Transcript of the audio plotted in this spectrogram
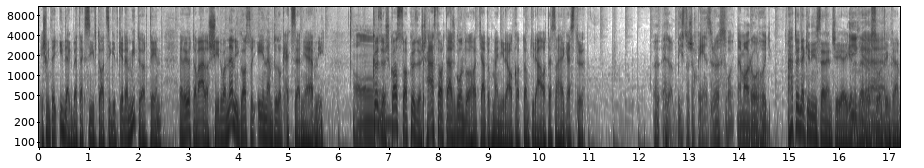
és mint egy idegbeteg szívta a cigit. Kérdem, mi történt? Erre jött a válasz sírva, nem igaz, hogy én nem tudok egyszer nyerni. Ó, Közös kassa, közös háztartás, gondolhatjátok, mennyire akadtam ki rá a tesz a hegesztő. Ez biztos a pénzről szólt, nem arról, hogy Hát, hogy neki nincs szerencséje, igen, igen. ez erről szólt inkább.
